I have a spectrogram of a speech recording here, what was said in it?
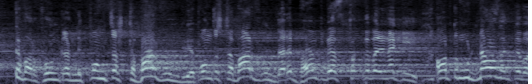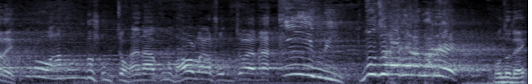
একটা বার ফোন কাটলে পঞ্চাশটা বার ফোন দিয়ে পঞ্চাশটা বার ফোন দিয়ে। আরে ভাই আমি ব্যস্ত থাকতে পারি নাকি? আমার তো মুড নাও থাকতে পারে। কোনো আনন্দ সহ্য হয় না কোনো ভালো লাগা সহ্য হয় না। কি উনি বুঝে না কেন পারে? বন্ধু দেখ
